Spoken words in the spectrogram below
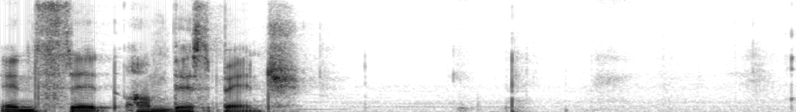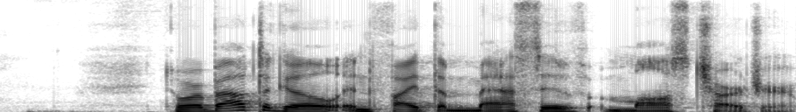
and sit on this bench. Now we're about to go and fight the massive Moss Charger.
